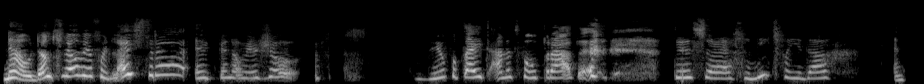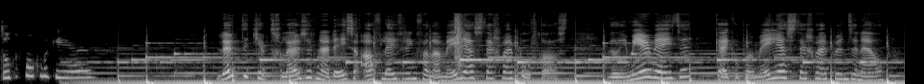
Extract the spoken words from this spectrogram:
Nou, dankjewel weer voor het luisteren. Ik ben alweer zo heel veel tijd aan het volpraten. Dus uh, geniet van je dag en tot de volgende keer. Leuk dat je hebt geluisterd naar deze aflevering van Amelia Stegwij podcast. Wil je meer weten? Kijk op ameliastegwij.nl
